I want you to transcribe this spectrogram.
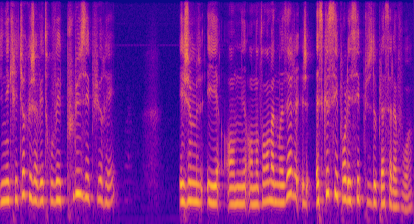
d'une écriture que j'avais trouvée plus épurée. Et, en, en entendant mademoiselle, est-ce que c'est pour laisser plus de place à la voix?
